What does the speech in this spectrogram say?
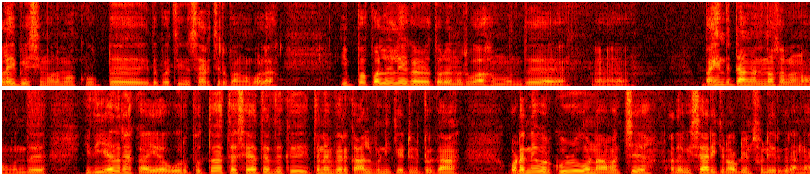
அலைபேசி மூலமாக கூப்பிட்டு இதை பற்றி விசாரிச்சிருப்பாங்க போல். இப்போ பல்கலைக்கழகத்தோட நிர்வாகம் வந்து பயந்துட்டாங்கன்னு தான் சொல்லணும். அவங்க வந்து இது ஏதரா ஒரு புத்தகத்தை சேர்த்ததுக்கு இத்தனை பேர் கால் பண்ணி கேட்டுக்கிட்டு இருக்கான். உடனே ஒரு குழு ஒன்று அமைச்சு அதை விசாரிக்கணும் அப்படின்னு சொல்லியிருக்கிறாங்க.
